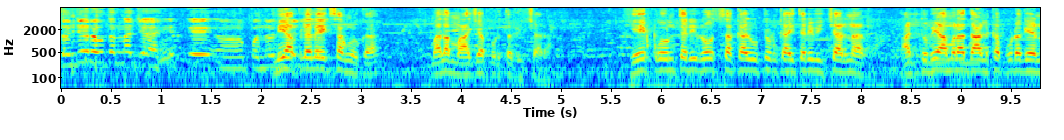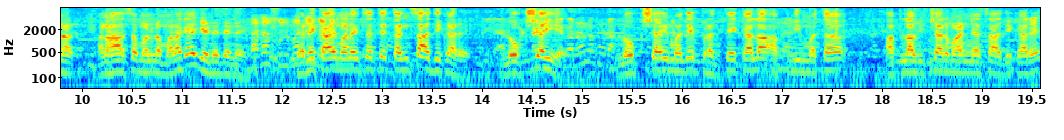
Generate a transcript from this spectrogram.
संजय राऊतांना जे आहे ते पंधरा मी आपल्याला एक सांगू का? मला माझ्यापुरतं विचारा. हे कोणतरी रोज सकाळी उठून काहीतरी विचारणार. आणि तुम्ही आम्हाला दांडकं पुढं घेणार. आणि हा असं म्हणलं मला काय घेणे देणे? त्याने काय म्हणायचं ते त्यांचा अधिकार आहे. लोकशाही आहे. लोकशाहीमध्ये प्रत्येकाला आपली मतं आपला विचार मांडण्याचा अधिकार आहे.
